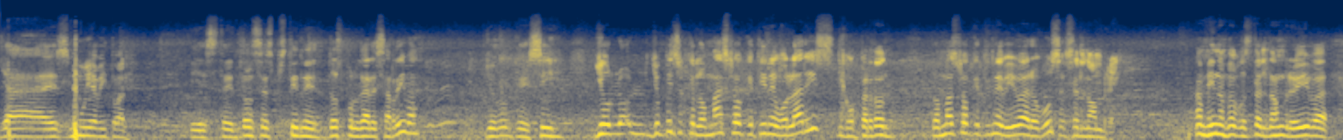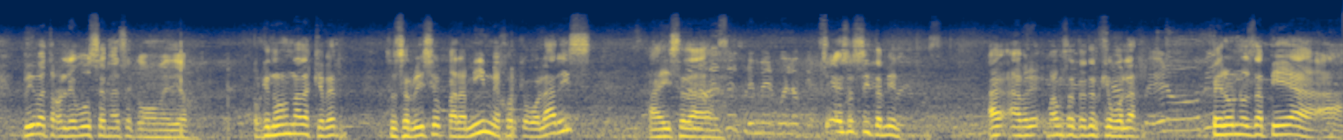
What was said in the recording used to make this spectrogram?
ya es muy habitual. Este, entonces pues tiene dos pulgares arriba. Yo creo que sí. Yo, lo- yo pienso que lo más feo que tiene Volaris, digo, perdón, lo más feo que tiene Viva Aerobús es el nombre. A mí no me gusta el nombre, Viva, Viva Trolebús se me hace como medio. Porque no, nada que ver. Su servicio para mí mejor que Volaris. Ahí se da. Es el primer vuelo que Sí, eso sí también. A- a ver, vamos a tener que volar. Pero, nos da pie a, a-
